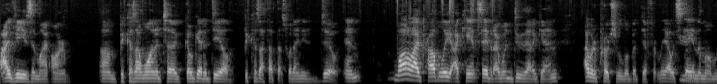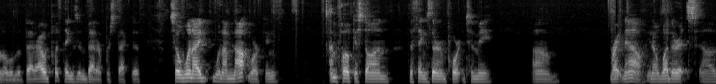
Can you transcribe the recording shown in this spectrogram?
IVs in my arm um, because I wanted to go get a deal because I thought that's what I needed to do. And while I probably, I can't say that I wouldn't do that again, I would approach it a little bit differently. I would stay mm. in the moment a little bit better. I would put things in better perspective. So when I, when I'm not working, I'm focused on the things that are important to me. Um, right now. You know, whether it's uh,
